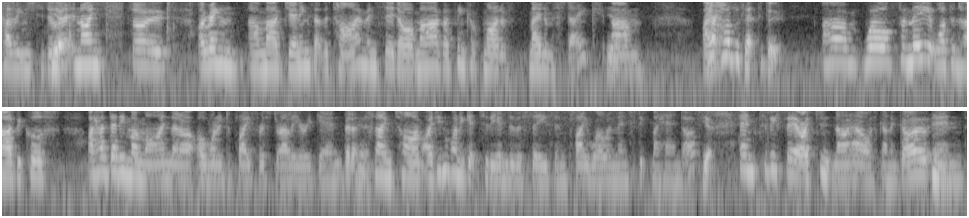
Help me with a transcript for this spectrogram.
having to do Yeah. it. And I so I rang uh, Marg Jennings at the time and said, "Oh, Marg, I think I might have made a mistake." Yeah. Um, How hard was that to do? um, well, for me, it wasn't hard because I had that in my mind that I, I wanted to play for Australia again. But at Yeah. the same time, I didn't want to get to the end of the season, play well, and then stick my hand up. Yeah. And to be fair, I didn't know how I was going to go, Hmm. and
